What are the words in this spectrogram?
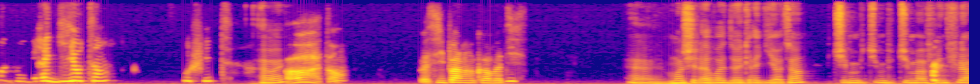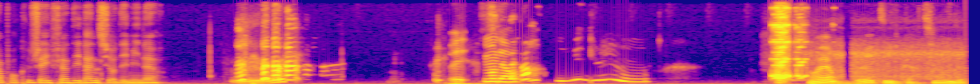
voix que Greg Guillotin. Oh shit. Ah ouais? Oh, attends. Vas-y, parle encore, Baptiste. Euh, Moi j'ai la voix de Greg Guillotin. Tu, tu, tu m'offres une fleur pour que j'aille faire des lannes sur des mineurs. Mais ouais. Mais on est c'est d'accord? timide, lui, ou... Ouais, on dirait que t'es hyper timide.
